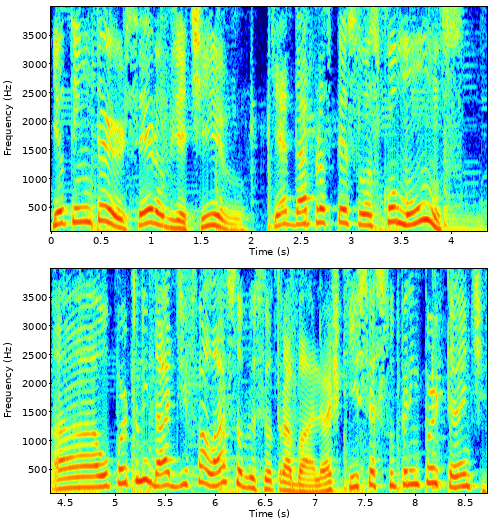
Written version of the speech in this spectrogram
E eu tenho um terceiro objetivo, que é dar para as pessoas comuns a oportunidade de falar sobre o seu trabalho. Eu acho que isso é super importante.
